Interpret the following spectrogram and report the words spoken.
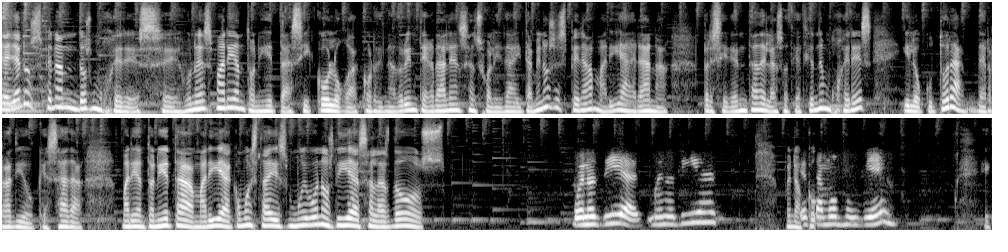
Y allá nos esperan dos mujeres. Eh, una es María Antonieta, psicóloga, coordinadora integral en sensualidad. Y también nos espera María Arana, presidenta de la Asociación de Mujeres y locutora de Radio Quesada. María Antonieta, María, ¿cómo estáis? Muy buenos días a las dos. Buenos días, buenos días. Bueno, Estamos muy bien. Eh,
